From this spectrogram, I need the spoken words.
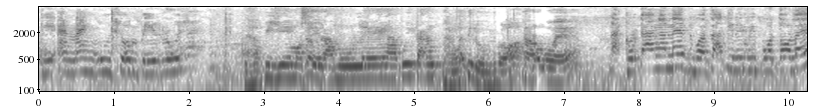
Aki eneng usum virus. Lah piye mosok ora mulai? Aku iki kangen banget lho Mbok karo kowe. Nak gur kangene mbok tak kirimi foto Le.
